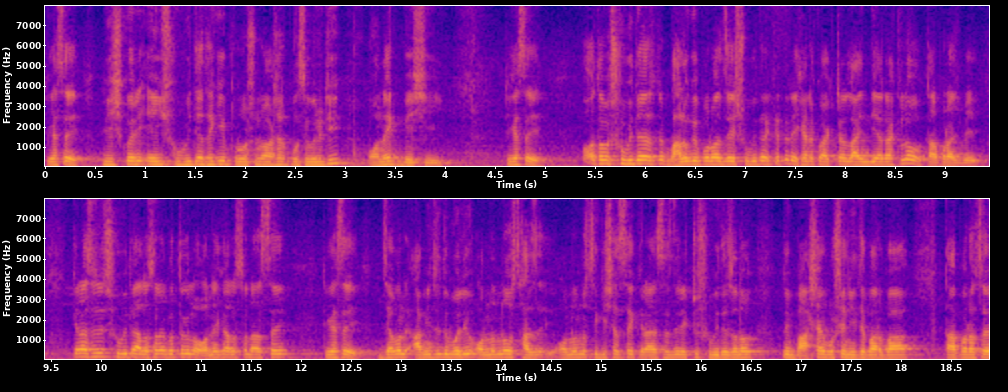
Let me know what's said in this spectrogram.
ঠিক আছে? বিশেষ করে এই সুবিধা থেকে প্রশ্ন আসার পসিবিলিটি অনেক বেশি। ঠিক আছে? অথবা সুবিধা ভালো করে পড়বা যে সুবিধার ক্ষেত্রে এখানে কয়েকটা লাইন দিয়ে রাখল, তারপর আসবে। ক্রাইসার্জারির সুবিধা আলোচনা করতে গেলে অনেক আলোচনা আছে। ঠিক আছে? যেমন আমি যদি বলি অন্যান্য অন্যান্য চিকিৎসা আছে একটু সুবিধাজনক, তুমি বাসায় বসে নিতে পারবা। তারপর হচ্ছে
